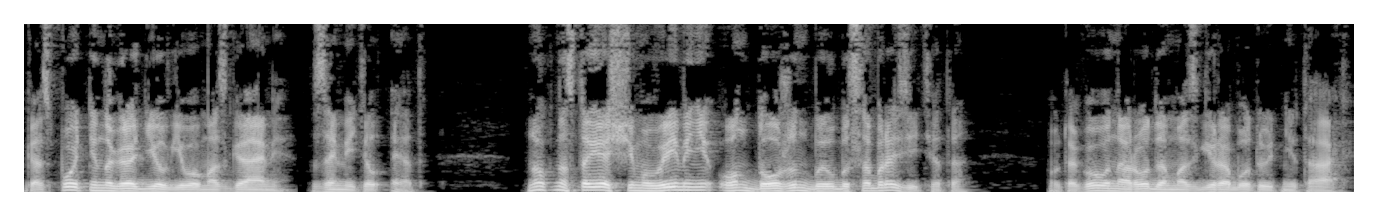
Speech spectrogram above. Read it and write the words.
Господь не наградил его мозгами, заметил Эд. Но к настоящему времени он должен был бы сообразить это. У такого народа мозги работают не так.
